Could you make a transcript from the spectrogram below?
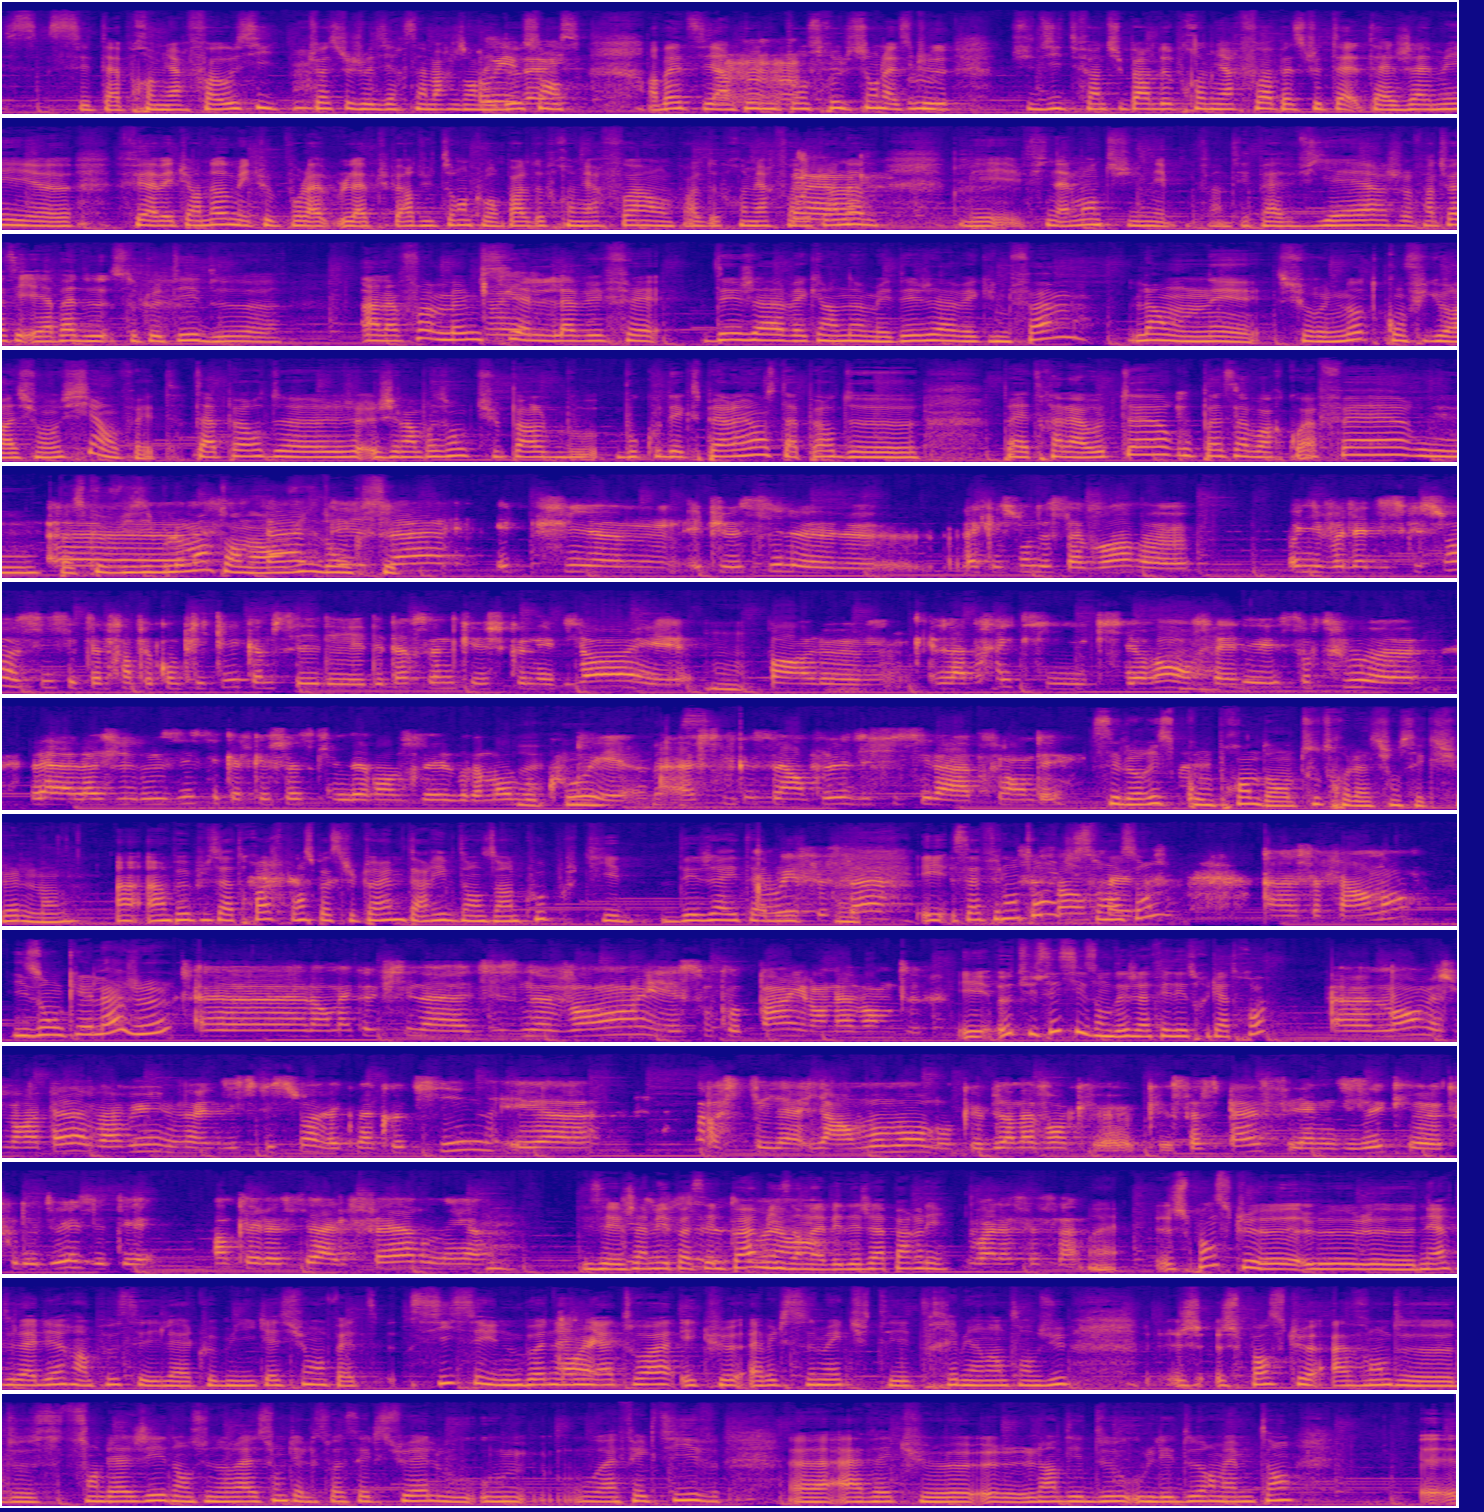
c'est ta première fois aussi. Tu vois ce que je veux dire Ça marche dans les Oui, deux bah sens. En fait, c'est un peu une construction là, parce que tu dis, enfin, tu parles de première fois parce que t'as t'as jamais euh, fait avec un homme et que pour la, la plupart du temps, quand on parle de première fois, on parle de première fois avec Ouais, un homme. Mais finalement, tu n'es, enfin, t'es pas vierge. Enfin, tu vois, il y a pas de ce côté de. euh, À la fois, même si elle l'avait fait déjà avec un homme et déjà avec une femme, là on est sur une autre configuration aussi en fait. T'as peur de. J'ai l'impression que tu parles be- beaucoup d'expérience, t'as peur de pas être à la hauteur ou pas savoir quoi faire ou. Parce que Euh, visiblement t'en as envie donc c'est. et puis euh, et puis aussi le, le- la question de savoir euh, au niveau de la discussion aussi c'est peut-être un peu compliqué comme c'est des, des personnes que je connais bien et Mm. enfin le l'après qui qui y aura en fait et surtout euh, la, la jalousie c'est quelque chose qui me dérangerait vraiment Ouais. beaucoup et euh, je trouve que c'est un peu difficile à appréhender. C'est le risque qu'on prend dans toute relation sexuelle, non? Un, un peu plus à trois, je pense, parce que quand même, t'arrives dans un couple qui est déjà établi. Oui c'est ça. Et ça fait longtemps qu'ils en sont fait. ensemble? Euh, ça fait un an. Ils ont quel âge eux? Euh, alors ma copine a 19 ans et son copain il en a 22. Et eux, tu sais s'ils ont déjà fait des trucs à trois? Euh, non, mais je me rappelle avoir eu une discussion avec ma copine et euh, oh, c'était il y, a- il y a un moment, donc bien avant que, que ça se passe, et elle me disait que tous les deux ils étaient intéressés à le faire, mais euh, Ils avaient jamais passé le pas, mais ils en avaient déjà parlé. voilà, c'est ça. Ouais. Je pense que le, le nerf de la guerre, un peu, c'est la communication, en fait. Si c'est une bonne amie Ouais. à toi et que avec ce mec, tu t'es très bien entendu, je, je pense que avant de, de s'engager dans une relation, qu'elle soit sexuelle ou, ou, ou affective, euh, avec euh, l'un des deux ou les deux en même temps.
